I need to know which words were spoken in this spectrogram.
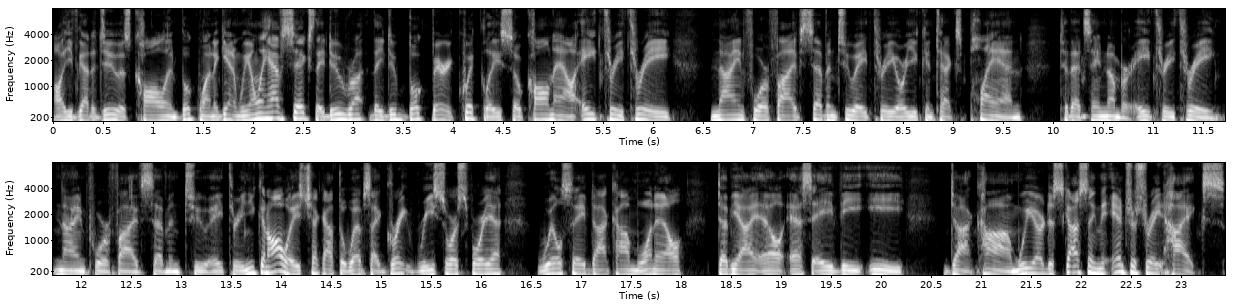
All you've got to do is call and book one. Again, we only have six. They do run, they do book very quickly. So call now 833 945 7283 or you can text plan to that same number, 833 945 7283. And you can always check out the website. Great resource for you, wilsave.com, 1L, W I L S A V E. Dot com. We are discussing the interest rate hikes,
